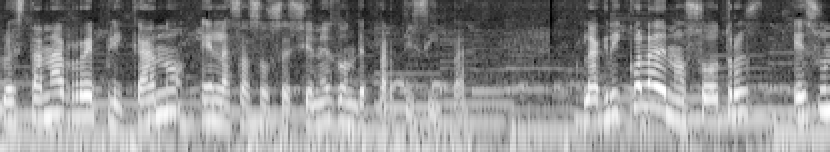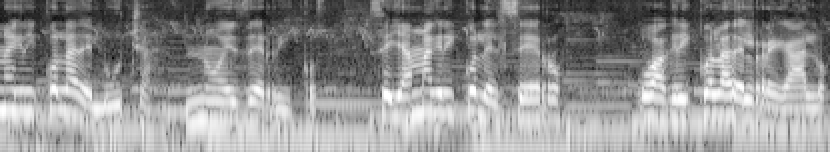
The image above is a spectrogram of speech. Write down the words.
lo están replicando en las asociaciones donde participan. La agrícola de nosotros es una agrícola de lucha, no es de ricos. Se llama agrícola el cerro o agrícola del regalo.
